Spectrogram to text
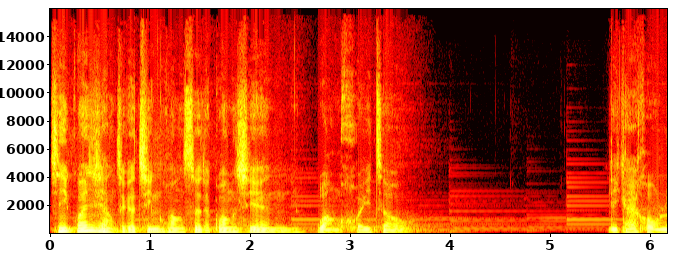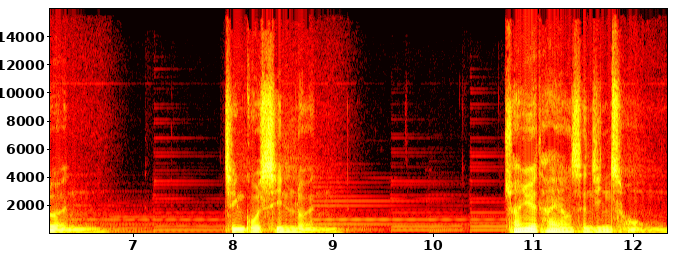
请你观想这个金黄色的光线往回走，离开喉轮，经过心轮，穿越太阳神经丛，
